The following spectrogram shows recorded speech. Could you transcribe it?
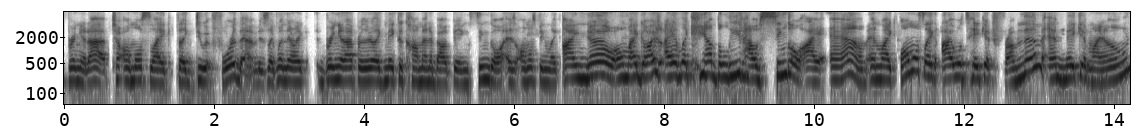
bring it up, to almost like like do it for them is like when they're like bring it up or they're like make a comment about being single as almost being like, I know, oh my gosh, I like can't believe how single I am, and like almost like I will take it from them and make it my own,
